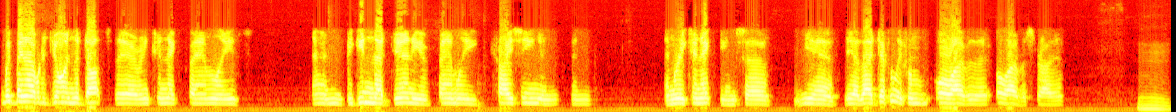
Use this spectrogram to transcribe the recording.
we've been able to join the dots there and connect families and begin that journey of family tracing and and, and reconnecting. So yeah, yeah, they're definitely from all over the all over Australia. Mm.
